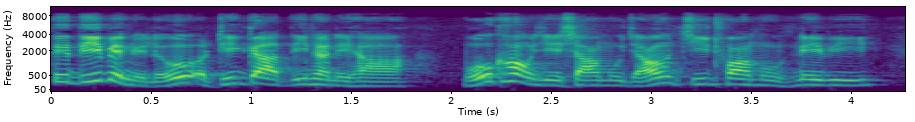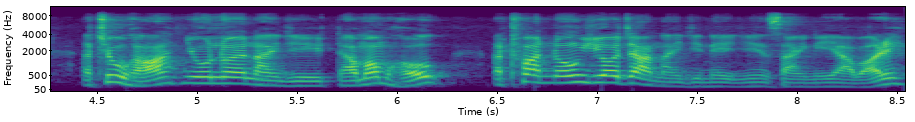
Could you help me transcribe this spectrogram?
တစ်သီးပင်တွေလိုအဓိကတီးနှံတွေဟာမိုးခေါင်ရေရှားမှုကြောင့်ကြီးထွားမှုနှေးပြီးအချို့ဟာညှိုးနွမ်းနိုင်ခြင်းဒါမှမဟုတ်အထွက်နှုံးရော့ကျနိုင်ခြင်းနဲ့ရင်ဆိုင်နေရပါတယ်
